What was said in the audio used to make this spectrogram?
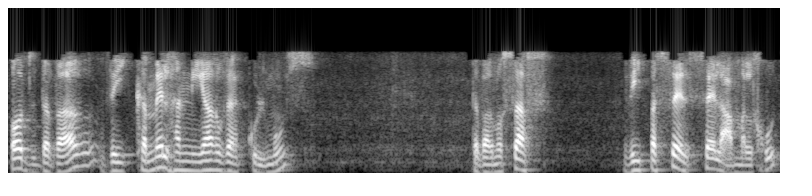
עוד דבר, ויקמל הנייר והקולמוס. דבר נוסף, ויפסל סלע מלכות,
